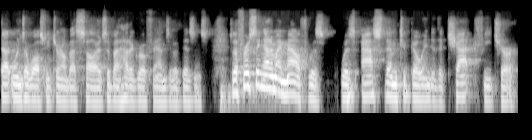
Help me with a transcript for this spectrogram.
that one's a Wall Street Journal bestseller. It's about how to grow fans of a business. So the first thing out of my mouth was was ask them to go into the chat feature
